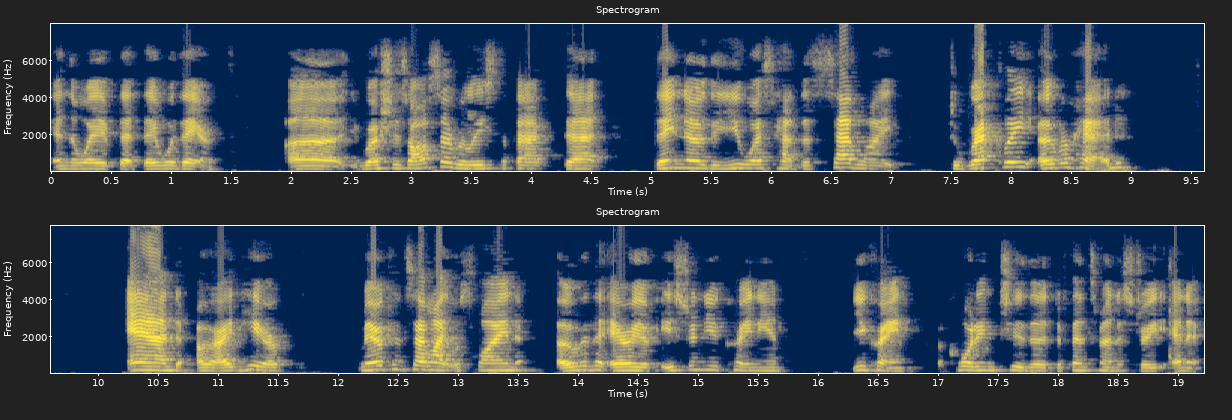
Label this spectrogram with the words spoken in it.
in the way that they were there. Uh, Russia's also released the fact that they know the U.S. had the satellite directly overhead. And right here, American satellite was flying over the area of eastern Ukrainian, Ukraine, according to the Defense Ministry, and it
